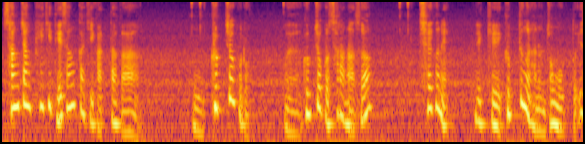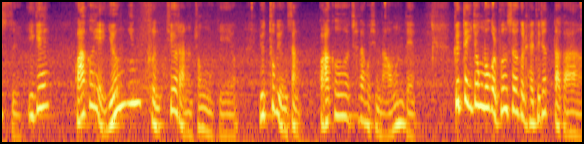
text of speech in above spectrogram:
상장 폐지 대상까지 갔다가 음, 극적으로 예, 극적으로 살아나서 최근에 이렇게 급등을 하는 종목도 있어요. 이게 과거에 영인 프론티어라는 종목이에요. 유튜브 영상 과거 찾아보시면 나오는데 그때 이 종목을 분석을 해드렸다가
